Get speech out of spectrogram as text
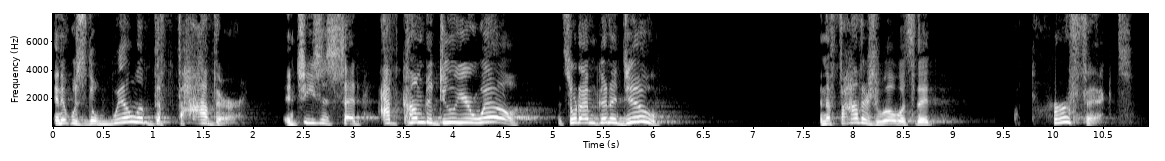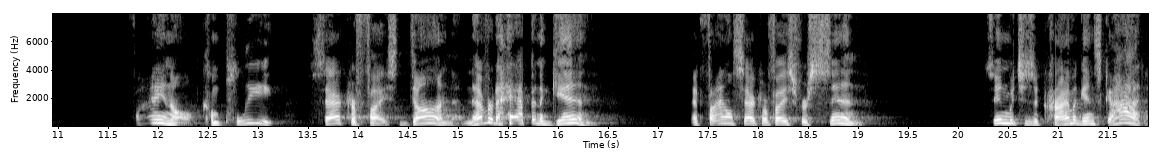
And it was the will of the Father. And Jesus said, I've come to do your will. That's what I'm going to do. And the Father's will was that a perfect, final, complete sacrifice done, never to happen again. That final sacrifice for sin sin which is a crime against God.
